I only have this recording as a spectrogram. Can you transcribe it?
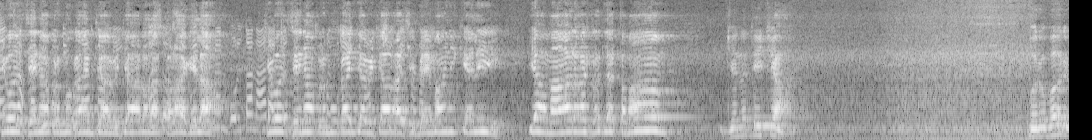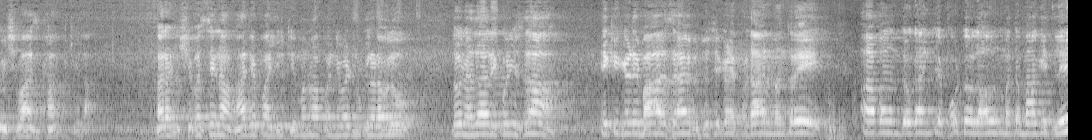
शिवसेना प्रमुखांच्या विचाराला तडा गेला. शिवसेना प्रमुखांच्या विचाराची बेमानी केली. या महाराष्ट्रातल्या तमाम जनतेच्या बरोबर विश्वासघात केला. कारण शिवसेना भाजपा युती म्हणून आपण निवडणूक लढवलो. दोन हजार एकोणीसला एकीकडे बाळासाहेब दुसरीकडे प्रधानमंत्री. आपण दोघांचे फोटो लावून मत मागितले.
